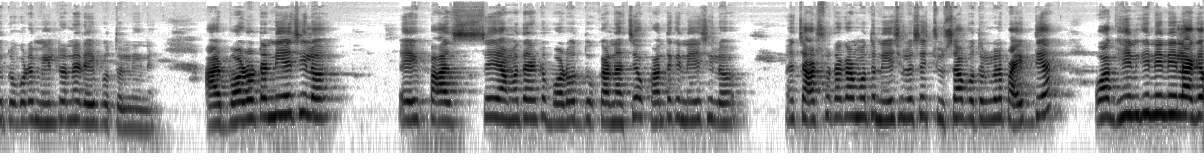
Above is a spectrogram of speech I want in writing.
দুটো করে মিল্টনের এই বোতল নিয়ে আর বড়টা নিয়েছিল এই পাশেই আমাদের একটা বড় দোকান আছে, ওখান থেকে নিয়েছিল। চারশো টাকার মতো নিয়েছিল সেই চুষা বোতলগুলো পাইপ দিয়া। ও ঘিন ঘিনি লাগে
